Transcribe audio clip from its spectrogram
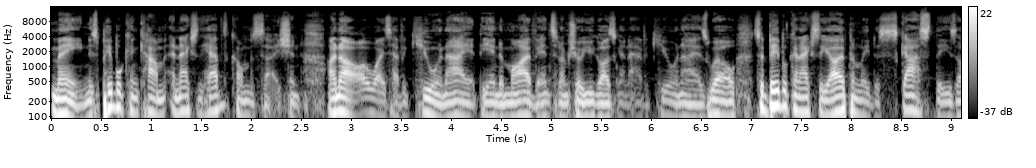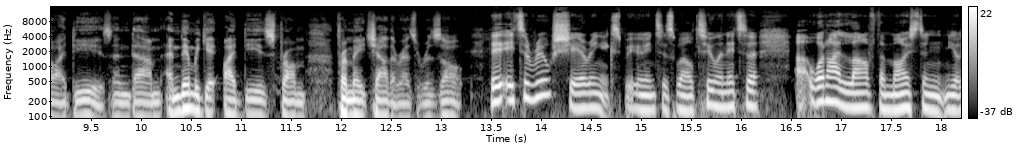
mean is people can come and actually have the conversation. I know I always have a Q&A at the end of my events, and I'm sure you guys are going to have a Q&A as well. So people can actually openly discuss these ideas. And, um, and then we get ideas from, from each other as a result. It's a real sharing experience as well, too. And it's a, uh, what I love the most, and you're,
